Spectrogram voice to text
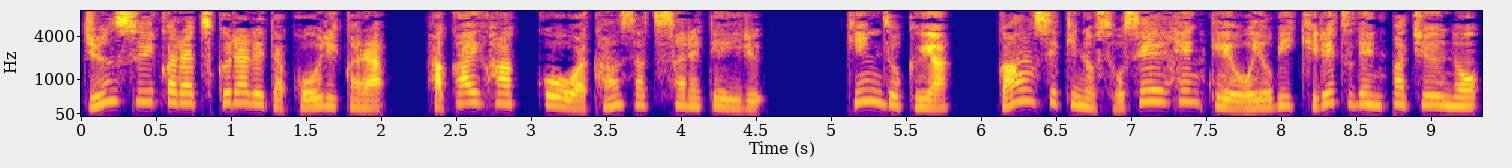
純水から作られた氷から破壊発光は観察されている。金属や岩石の組成変形及び亀裂電波中の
